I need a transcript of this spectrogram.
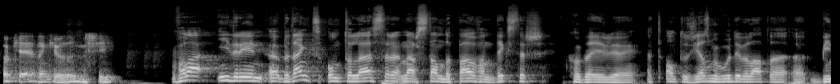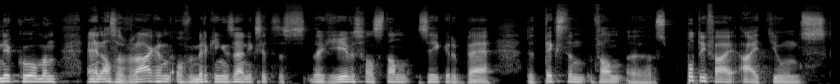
Oké, okay, dankjewel. Merci. Voilà, iedereen uh, bedankt om te luisteren naar Stan de Pauw van Dexter. Ik hoop dat jullie het enthousiasme goed hebben laten uh, binnenkomen. En als er vragen of opmerkingen zijn, ik zet dus de gegevens van Stan zeker bij de teksten van uh, Spotify, iTunes,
